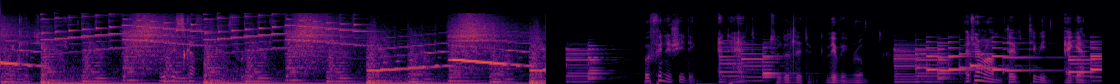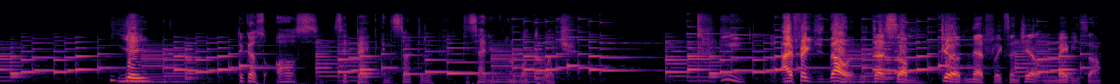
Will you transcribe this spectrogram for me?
and we continue eating. We discuss plans for the. We finish eating and head to the living, living room. I turn on the TV again. Yay! The girls all sit back and start deciding on what to watch. Hmm, I think now there's some good Netflix and chill and maybe some.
